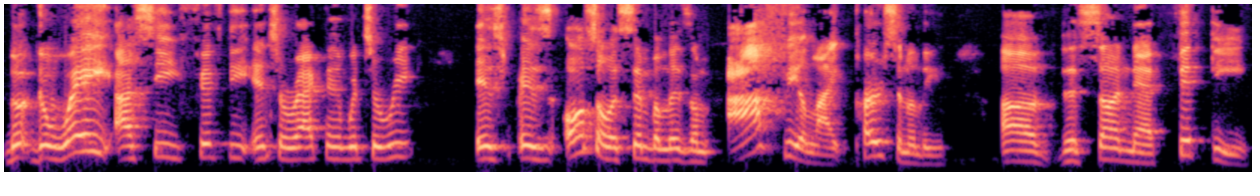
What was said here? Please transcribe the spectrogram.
the the way I see Fifty interacting with Tariq is is also a symbolism. I feel like personally of the son that Fifty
